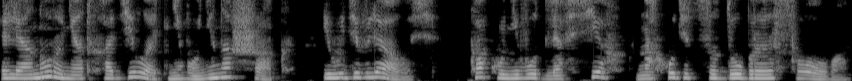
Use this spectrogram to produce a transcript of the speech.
Элеонора не отходила от него ни на шаг и удивлялась, как у него для всех находится доброе слово.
